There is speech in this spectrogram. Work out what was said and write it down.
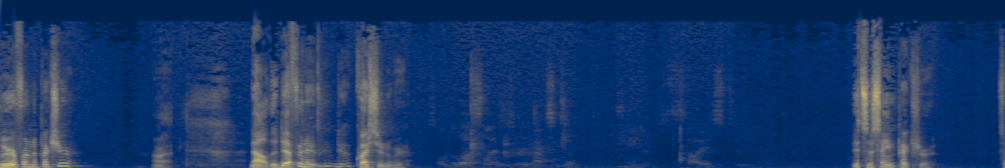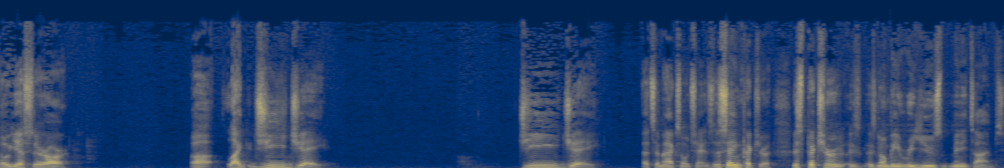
Clear from the picture? All right. Now, the definite question over here. On the last slide, is there a maximal chain of? It's the same picture. So, yes, there are. Uh, like GJ. GJ. That's a maximal chain. It's the same picture. This picture is, is going to be reused many times.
